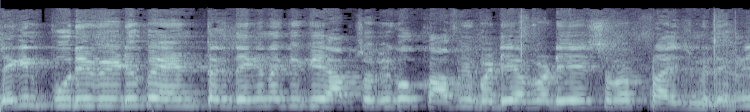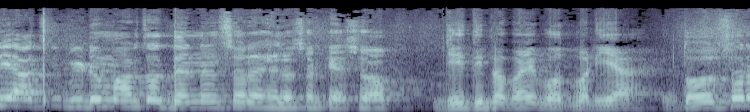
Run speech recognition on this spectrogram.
लेकिन पूरी वीडियो को एंड तक देखना क्योंकि आप सभी को काफ़ी बढ़िया बढ़िया इस समय प्राइस मिलेगा। आज की वीडियो में हमारे साथ धनन सर हेलो सर कैसे हो आप? जी दीपक भाई बहुत बढ़िया। तो सर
